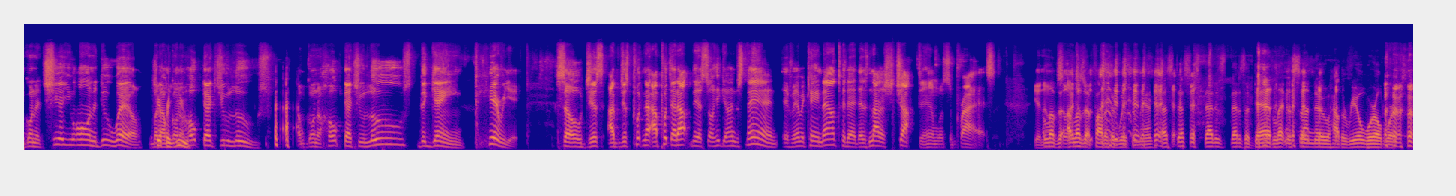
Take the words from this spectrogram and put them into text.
going to cheer you on to do well, but cheer I'm going to hope that you lose. I'm going to hope that you lose the game. Period. So just I'm just putting that I put that out there so he can understand if it ever came down to that, that's not a shock to him or surprise. You know? I love that. So I love just- that fatherhood wisdom, man. That's that's just that is that is a dad letting a son know how the real world works.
